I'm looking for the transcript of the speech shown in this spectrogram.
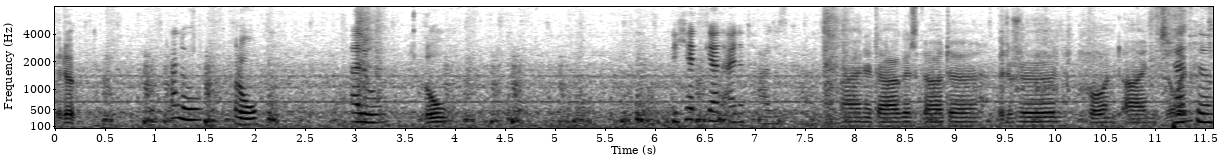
Bitte. Hallo. Hallo. Hallo. Hallo. Ich hätte gern eine Tageskarte. Eine Tageskarte. Bitteschön. Und ein zurück. Danke.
